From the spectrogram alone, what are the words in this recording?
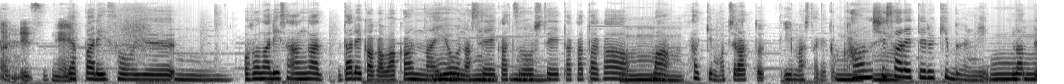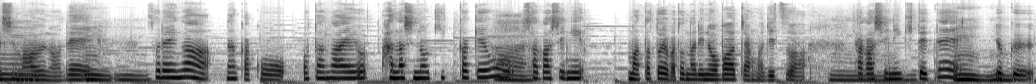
なんですね。やっぱりそういううん。お隣さんが誰かが分かんないような生活をしていた方が、うん。まあさっきもちらっと言いましたけど、うん監視されてる気分になってしまうので、それがなんかこうお互いを話のきっかけをはい。探しに、まあ例えば隣のおばあちゃんが実は探しに来てて、うん。よく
